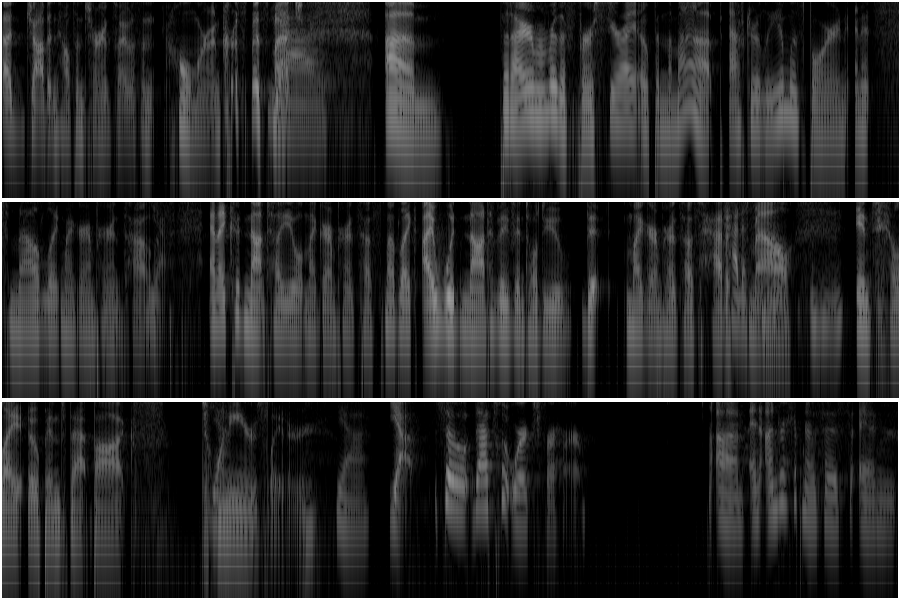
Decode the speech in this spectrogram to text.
a job in health insurance, so I wasn't home around Christmas much. Yeah. Um, But I remember the first year I opened them up after Liam was born, and it smelled like my grandparents' house. Yes. And I could not tell you what my grandparents' house smelled like. I would not have even told you that my grandparents' house had a Had a smell, smell. Mm-hmm. until I opened that box 20 Yeah. years later. Yeah. Yeah. So that's what worked for her. Um, and under hypnosis and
